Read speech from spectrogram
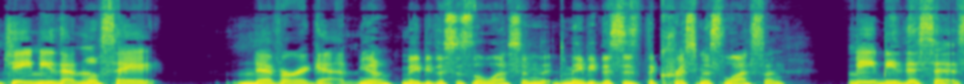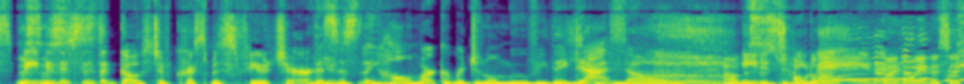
Jamie then will say, never again. yeah, maybe this is the lesson. that- Maybe this is the Christmas lesson. Maybe this is. This maybe is- this is the ghost of Christmas future. This is the Hallmark original movie they didn't Yes. know Oh, needed this is to totally. be made. By the way, this is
